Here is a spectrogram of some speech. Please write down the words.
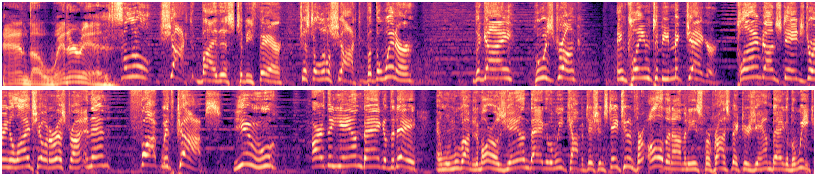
And the winner is. I'm a little shocked by this, to be fair. Just a little shocked. But the winner, the guy who was drunk and claimed to be Mick Jagger, climbed on stage during a live show at a restaurant and then fought with cops. You are the Yam Bag of the Day. And we'll move on to tomorrow's Yam Bag of the Week competition. Stay tuned for all the nominees for Prospector's Yam Bag of the Week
